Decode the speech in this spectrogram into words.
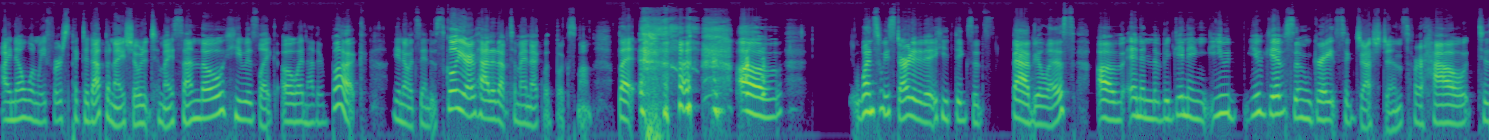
I know when we first picked it up and I showed it to my son, though, he was like, oh, another book. You know, it's the end of school year. I've had it up to my neck with books, mom. But um, once we started it, he thinks it's fabulous. Um, and in the beginning, you you give some great suggestions for how to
